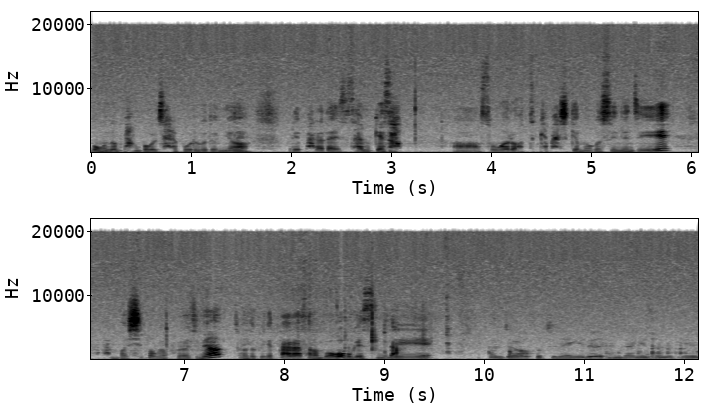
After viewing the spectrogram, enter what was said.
먹는 방법을 잘 모르거든요. 우리 파라다이스 사님께서 어, 송어를 어떻게 맛있게 먹을 수 있는지 한번 시범을 보여주면 저도 그렇게 따라서 한번 먹어보겠습니다. 네. 먼저 고추냉이를 간장에서 이렇게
